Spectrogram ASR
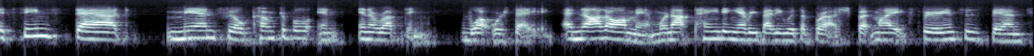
it seems that men feel comfortable in interrupting what we're saying. And not all men. We're not painting everybody with a brush, but my experience has been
